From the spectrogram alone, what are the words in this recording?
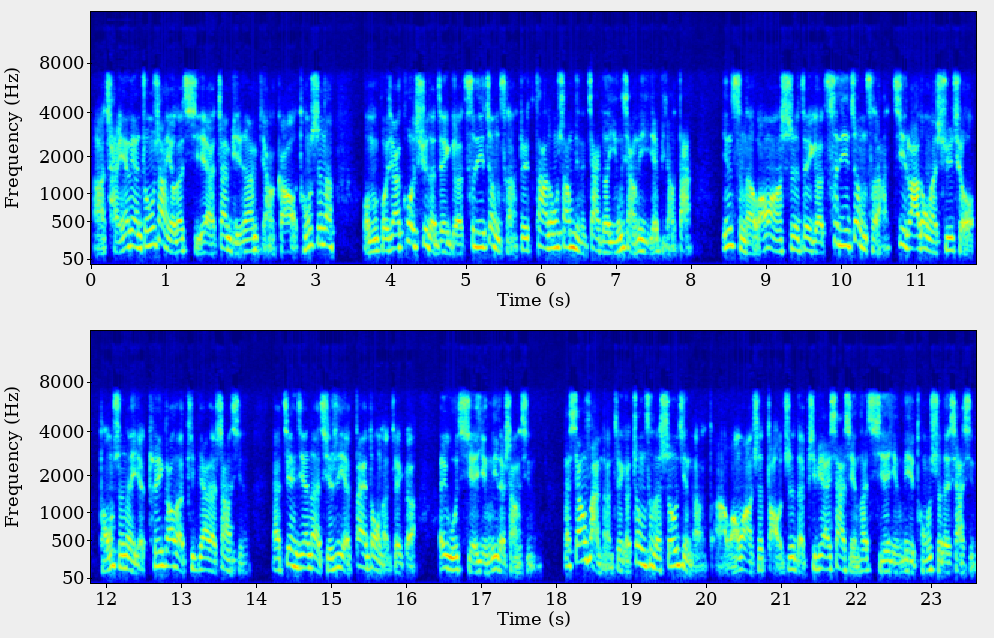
啊，产业链中上游的企业占比仍然比较高。同时呢，我们国家过去的这个刺激政策对大宗商品的价格影响力也比较大。因此呢，往往是这个刺激政策啊，既拉动了需求，同时呢，也推高了 PPI 的上行。那间接呢，其实也带动了这个 A 股企业盈利的上行。那相反呢，这个政策的收紧呢，啊，往往是导致的 PPI 下行和企业盈利同时的下行。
